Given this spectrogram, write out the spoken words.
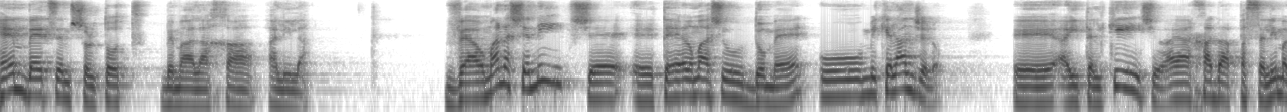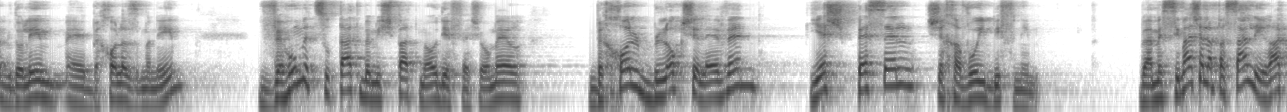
הן בעצם שולטות במהלך העלילה. והאומן השני שתיאר משהו דומה הוא מיקלאנג'לו, אה, האיטלקי שהיה אחד הפסלים הגדולים אה, בכל הזמנים, והוא מצוטט במשפט מאוד יפה שאומר, בכל בלוק של אבן יש פסל שחבוי בפנים. והמשימה של הפסל היא רק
